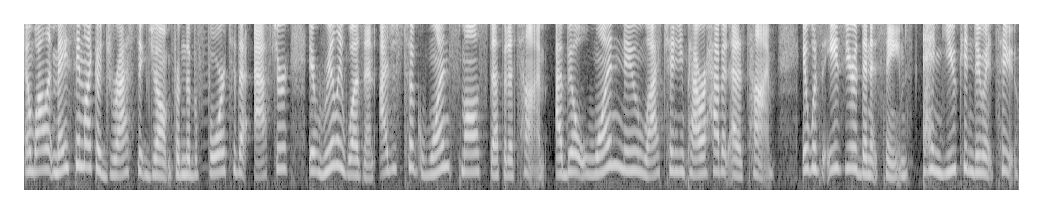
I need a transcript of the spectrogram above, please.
And while it may seem like a drastic jump from the before to the after, it really wasn't. I just took one small step at a time. I built one new life changing power habit at a time. It was easier than it seems, and you can do it too.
